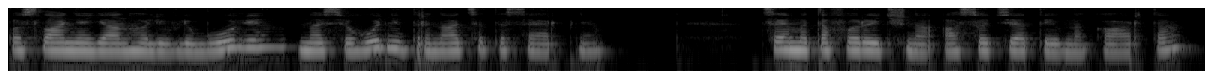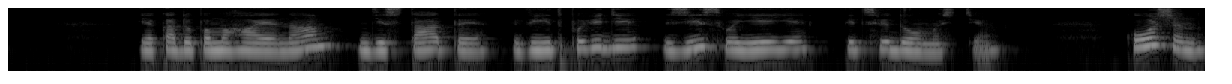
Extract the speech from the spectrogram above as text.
Послання Янголів Любові на сьогодні 13 серпня. Це метафорична асоціативна карта, яка допомагає нам дістати відповіді зі своєї підсвідомості. Кожен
